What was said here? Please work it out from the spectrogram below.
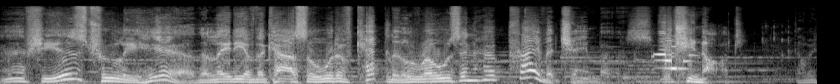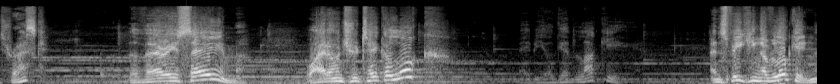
If she is truly here, the lady of the castle would have kept little Rose in her private chambers, would she not? Dimitrescu? The very same. Why don't you take a look? Maybe you'll get lucky. And speaking of looking,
